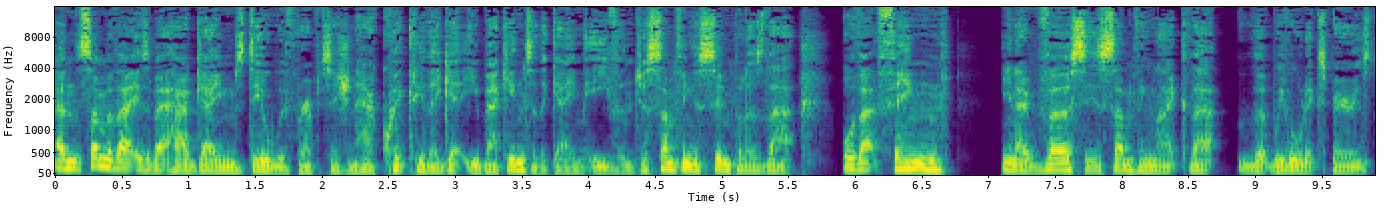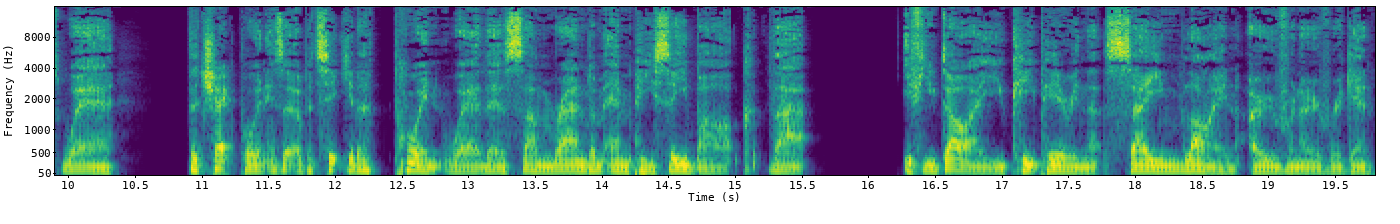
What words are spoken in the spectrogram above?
and some of that is about how games deal with repetition, how quickly they get you back into the game, even just something as simple as that, or that thing, you know, versus something like that that we've all experienced where the checkpoint is at a particular point where there's some random NPC bark that if you die, you keep hearing that same line over and over again.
